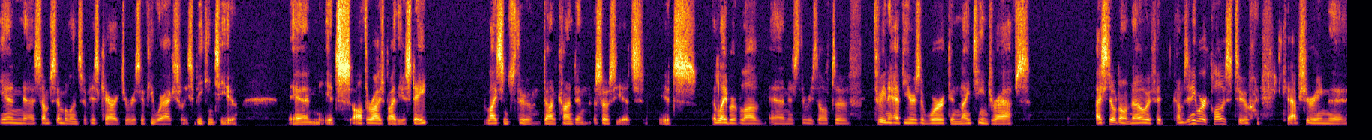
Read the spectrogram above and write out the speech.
in uh, some semblance of his character as if he were actually speaking to you. And it's authorized by the estate, licensed through Don Congdon Associates. It's a labor of love and is the result of three and a half years of work and 19 drafts. I still don't know if it comes anywhere close to capturing the,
